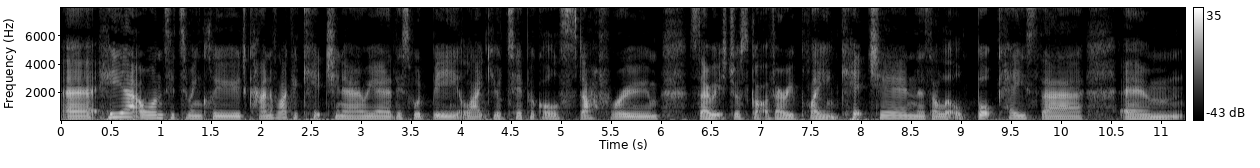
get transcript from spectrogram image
Uh, here I wanted to include kind of like a kitchen area. This would be like your typical staff room, so it's just got a very plain kitchen. There's a little bookcase there. Um,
